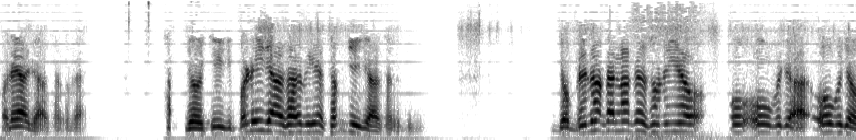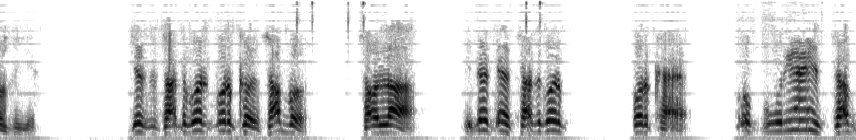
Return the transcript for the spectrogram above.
ਪੜਿਆ ਜਾ ਸਕਦਾ ਜੋ ਚੀਜ਼ ਪੜ੍ਹੀ ਜਾ ਸਕਦੀ ਹੈ, ਸਮਝੀ ਜਾ ਸਕਦੀ ਹੈ। ਜੋ ਬਿਨਾਂ ਕੰਨਾਂ ਤੇ ਸੁਣੀ ਹੈ, ਉਹ ਉਹ ਬੁਝਾ ਉਹ ਬੁਝਾਉਂਦੀ ਹੈ। ਜਿਸ ਸਤਗੁਰ ਪੁਰਖ ਸਭ ਸੌਲਾ, ਇਹਦੇ ਤੇ ਸਤਗੁਰ ਪੁਰਖ ਹੈ, ਉਹ ਪੂਰੀਆਂ ਹੀ ਸਭ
